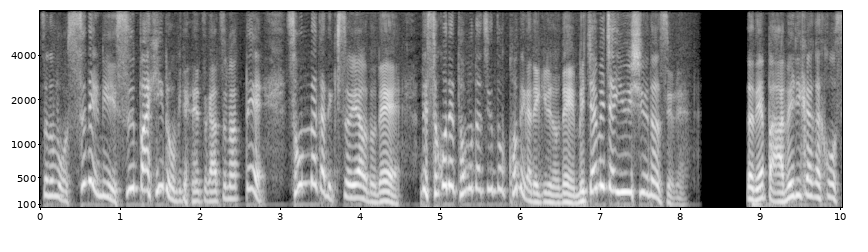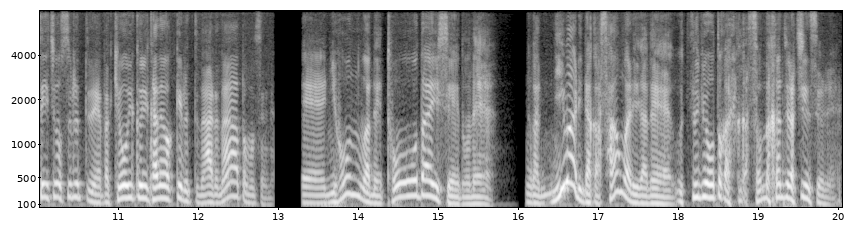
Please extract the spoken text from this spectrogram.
そのもうすでにスーパーヒーローみたいなやつが集まって、その中で競い合うので、で、そこで友達とコネができるので、めちゃめちゃ優秀なんですよね。だってやっぱアメリカがこう成長するっていうのはやっぱ教育に金をかけるっていうのはあるなと思うんですよね。えー、日本はね、東大生のね、なんか2割だか3割がね、うつ病とかなんかそんな感じらしいんですよね。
